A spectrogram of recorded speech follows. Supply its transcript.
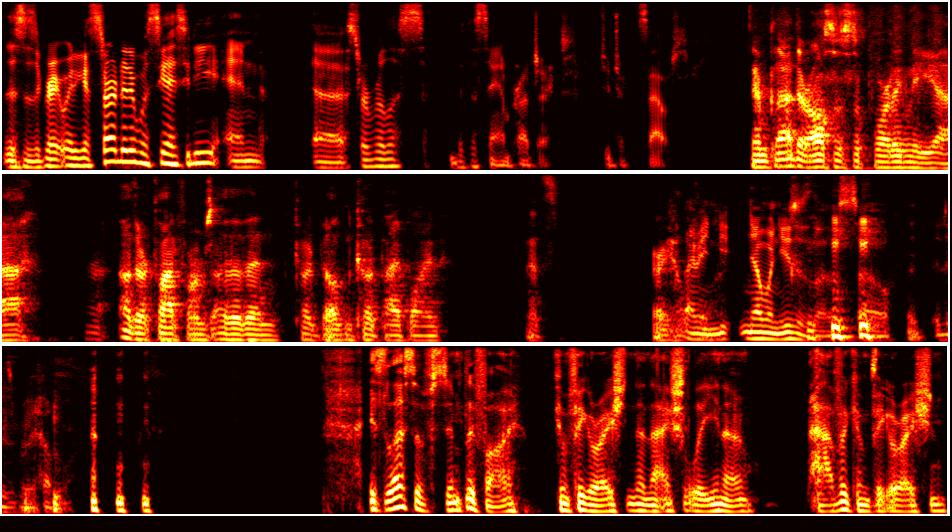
This is a great way to get started with CI/CD and uh, serverless with the SAM project. Do check this out. I'm glad they're also supporting the uh, uh, other platforms other than Code Build and Code Pipeline. That's very helpful. I mean, no one uses those, so it, it is really helpful. It's less of simplify configuration than actually, you know, have a configuration.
